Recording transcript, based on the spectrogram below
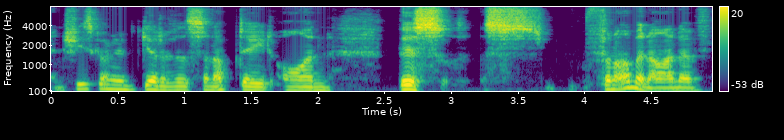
and she's going to give us an update on this phenomenon of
